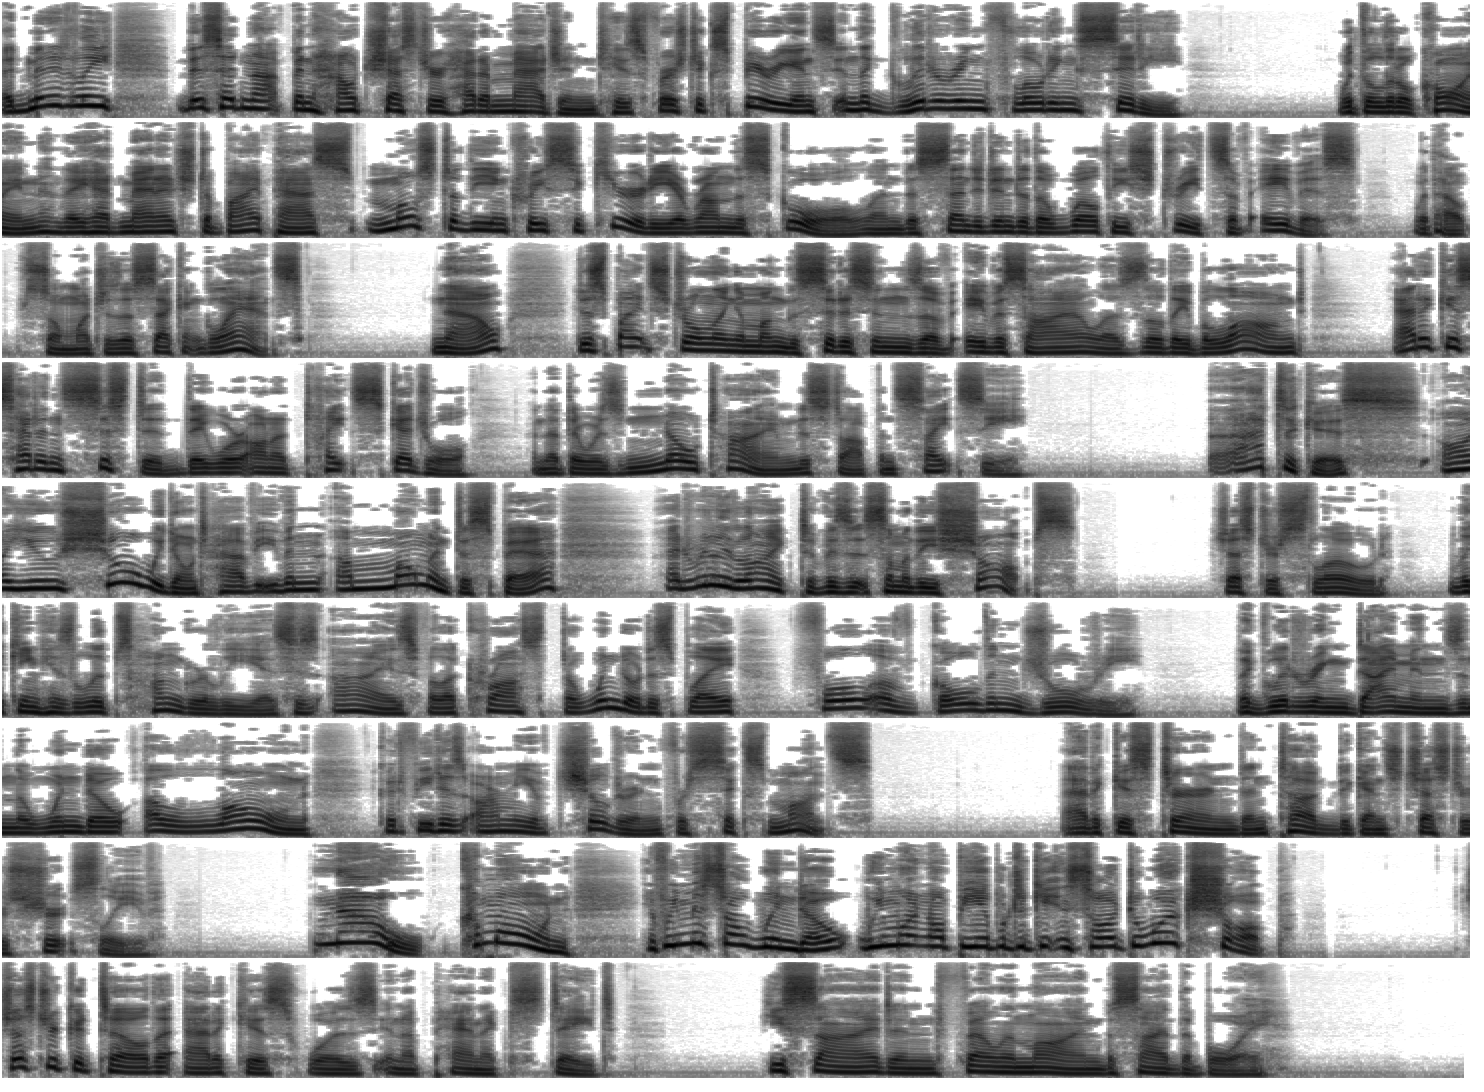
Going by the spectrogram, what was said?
Admittedly, this had not been how Chester had imagined his first experience in the glittering floating city. With the little coin, they had managed to bypass most of the increased security around the school and descended into the wealthy streets of Avis without so much as a second glance. Now, despite strolling among the citizens of Avis Isle as though they belonged, Atticus had insisted they were on a tight schedule and that there was no time to stop and sightsee. Atticus, are you sure we don't have even a moment to spare? I'd really like to visit some of these shops. Chester slowed, licking his lips hungrily as his eyes fell across the window display full of golden jewelry. The glittering diamonds in the window alone could feed his army of children for six months. Atticus turned and tugged against Chester's shirt sleeve. No, come on. If we miss our window, we might not be able to get inside the workshop. Chester could tell that Atticus was in a panicked state. He sighed and fell in line beside the boy.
